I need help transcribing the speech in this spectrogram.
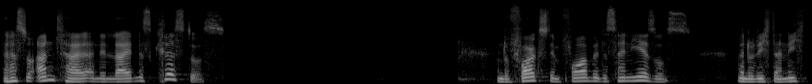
dann hast du Anteil an den Leiden des Christus. Und du folgst dem Vorbild des Herrn Jesus, wenn du dich dann nicht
